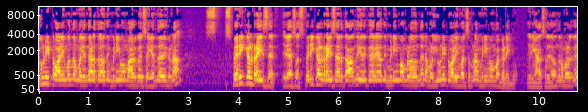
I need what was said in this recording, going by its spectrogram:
யூனிட் வால்யூம் வந்து நம்ம எந்த இடத்துல வந்து மினிமமாக இருக்கும் ஸோ எந்த இதுக்குன்னா ஸ்பெரிக்கல் ரைசர் சரியா? ஸோ ஸ்பெரிக்கல் ரைசர் தான் வந்து இருக்கிறதுலே வந்து மினிமம்ல வந்து நம்மளுக்கு யூனிட் வால்யூம் வச்சோம்னா மினிமமாக கிடைக்கும். சரியா? ஸோ இது வந்து நம்மளுக்கு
